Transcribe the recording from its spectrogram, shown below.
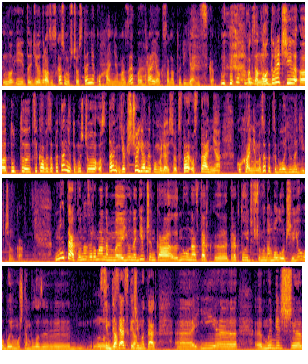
Ну і тоді одразу скажемо, що останнє кохання Мазепи грає Оксана Туріянська. Оксана, ну до речі, тут цікаве запитання, тому що остань, якщо я не помиляюся, оста- останнє кохання Мазепи це була юна дівчинка. Ну так, вона за романом е, юна дівчинка. Ну у нас так е, трактують, що вона молодше його, бо йому ж там було е, Ну, 70, так, скажімо так. Е, І е, ми більш е,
